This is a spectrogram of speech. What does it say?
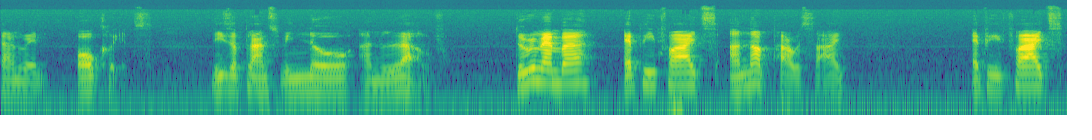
than with orchids. These are plants we know and love. Do remember, epiphytes are not parasites. Epiphytes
